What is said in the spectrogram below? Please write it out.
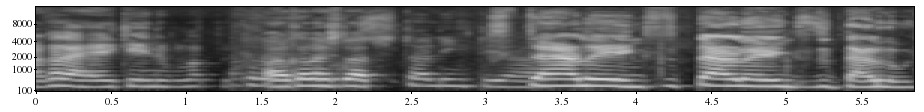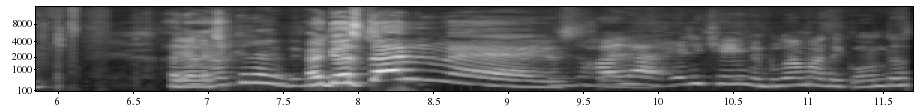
Arkadaşlar Harry Kane'i bulak. Arkadaşlar Sterling'di ya. Sterling, Sterling, Sterling. Hadi Yani aç. arkadaşlar biz Ha gösterme. biz hala Harry Kane'i bulamadık. Onda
